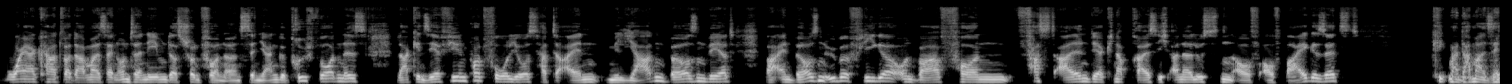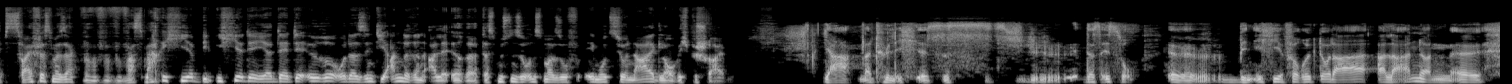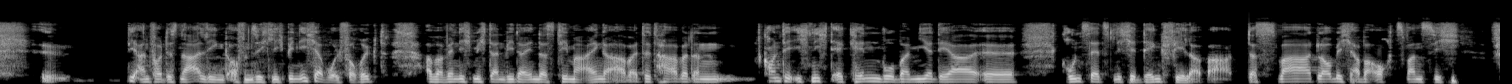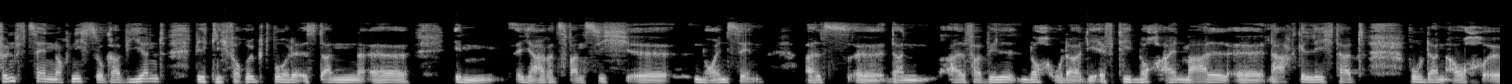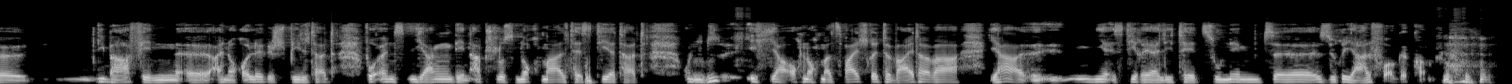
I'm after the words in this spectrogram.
Wirecard war damals ein Unternehmen, das schon von Ernst Young geprüft worden ist, lag in sehr vielen Portfolios, hatte einen Milliardenbörsenwert, war ein Börsenüberflieger und war von fast allen der knapp 30 Analysten auf, auf beigesetzt. Kriegt man da mal selbst Zweifel, dass man sagt, was mache ich hier? Bin ich hier der, der, der Irre oder sind die anderen alle irre? Das müssen Sie uns mal so emotional, glaube ich, beschreiben. Ja, natürlich. Es ist, das ist so äh, bin ich hier verrückt oder alle anderen? Äh, äh, die Antwort ist naheliegend. Offensichtlich bin ich ja wohl verrückt. Aber wenn ich mich dann wieder in das Thema eingearbeitet habe, dann konnte ich nicht erkennen, wo bei mir der grundsätzliche Denkfehler war. Das war, glaube ich, aber auch 2015 noch nicht so gravierend. Wirklich verrückt wurde es dann äh, im Jahre 2019 als äh, dann Alpha Will noch oder die FT noch einmal äh, nachgelegt hat, wo dann auch äh, die BaFin äh, eine Rolle gespielt hat, wo Ernst Young den Abschluss nochmal testiert hat und mhm. ich ja auch nochmal zwei Schritte weiter war. Ja, äh, mir ist die Realität zunehmend äh, surreal vorgekommen.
